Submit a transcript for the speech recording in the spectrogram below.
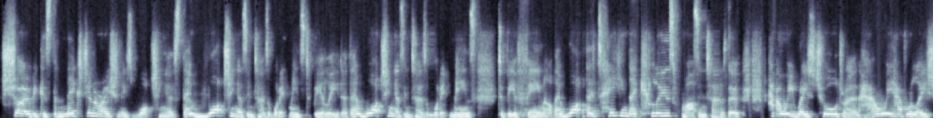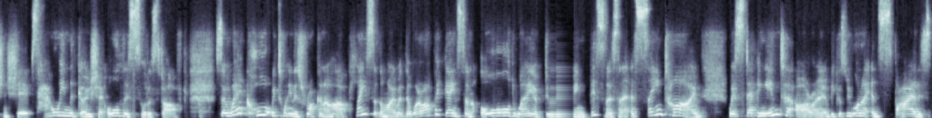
show because the next generation is watching us. They're watching us in terms of what it means to be a leader. They're watching us in terms of what it means to be a female. They're what they're taking their clues from us in terms of how we raise children, how we have relationships, how we negotiate, all this sort of stuff. So we're caught between this rock and a hard place at the moment that we're up against an old way of doing business. And at the same time, we're stepping into our own because we want to inspire this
